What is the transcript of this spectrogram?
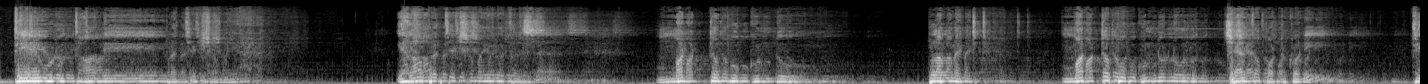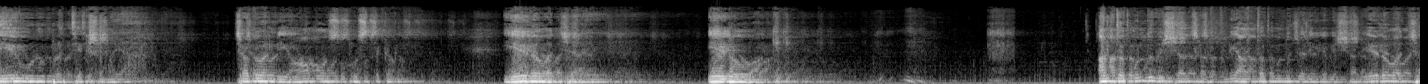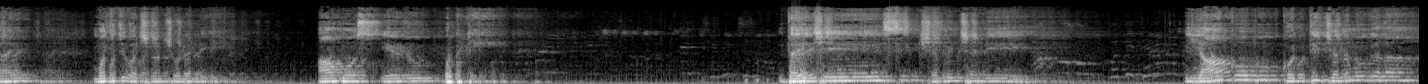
దేవుడు తానే ప్రత్యక్షమయ్యాడు. ఎలా ప్రత్యక్షమయ్యాడో తెలుసా? మట్టపు గుండు ప్లమెట్ మట్టపు గుండును చేత పట్టుకొని దేవుడు ప్రత్యక్షమయ్యాడు చదవండి ఆమోసు పుస్తకం. ఏడవ అధ్యాయం. ఏడవ వాక్యం. అంతకుముందు విషయాలు చదవండి. అంతకుముందు జరిగిన విషయాలు. ఏడవ అధ్యాయం. మొదటి వచనం చూడండి. ఆమోస్ ఏడు ఒకటి. దయచేసి క్షమించండి. యాకోబు కొద్ది జనము గల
